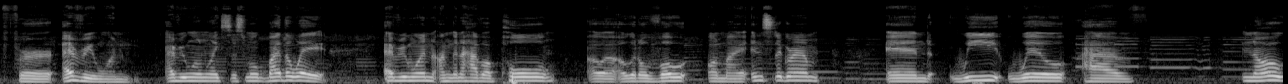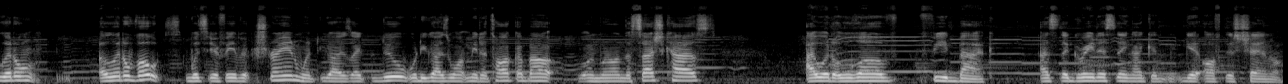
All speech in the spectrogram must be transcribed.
for everyone everyone likes to smoke. By the way everyone i'm gonna have a poll a, a little vote on my instagram and we will have a little a little votes. What's your favorite strain? What do you guys like to do? What do you guys want me to talk about when we're on the seshcast i would love feedback. That's the greatest thing i can get off this channel.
